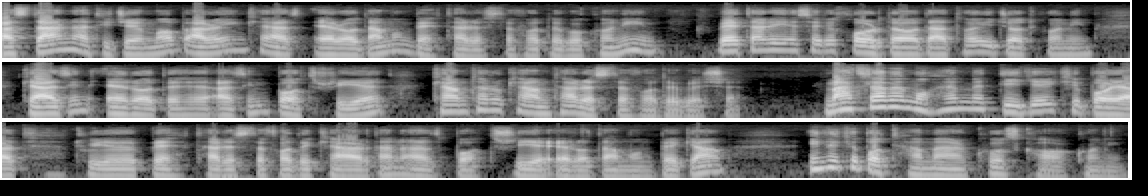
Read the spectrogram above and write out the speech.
پس در نتیجه ما برای اینکه از ارادهمون بهتر استفاده بکنیم بهتر یه سری خورده عادت ها ایجاد کنیم که از این اراده از این باتریه کمتر و کمتر استفاده بشه. مطلب مهم دیگه ای که باید توی بهتر استفاده کردن از باتری ارادمون بگم اینه که با تمرکز کار کنیم.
